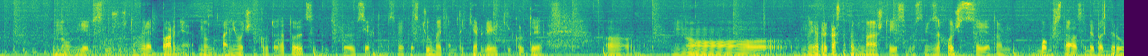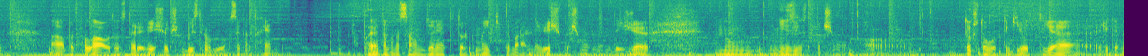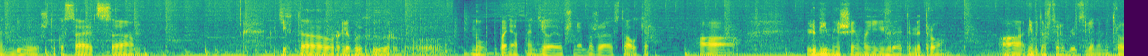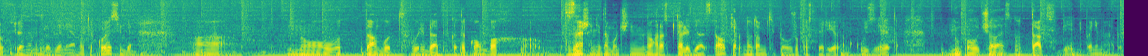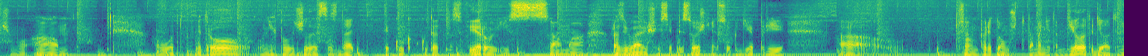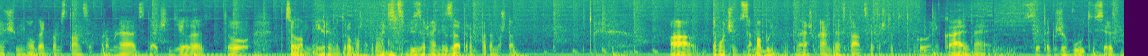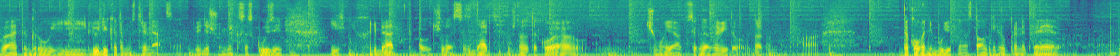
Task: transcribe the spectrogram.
ну, я слушаю, что говорят парни, ну, они очень круто готовятся, там, типа, у всех там свои костюмы, там, такие ролевики крутые. А, но, ну, я прекрасно понимаю, что если просто мне захочется, я там бомж стайл себе подберу а, под Fallout старые вещи очень быстро в любом секонд-хенде. Поэтому на самом деле это только мои какие-то моральные вещи, почему я туда не доезжаю. Ну, неизвестно почему. А, так что вот такие вот я рекомендую. Что касается каких-то ролевых игр, ну, понятное дело, я очень обожаю Сталкер. А любимейшие мои игры это Метро. А, не потому что я люблю вселенную Метро, вселенная Метро для меня, ну, такое себе. А, но вот там вот у ребят в катакомбах, э, ты знаешь, они там очень много раз пытались сделать сталкер, ну там типа уже после Рио, там Кузи это, ну получалось, ну так себе, я не понимаю почему. А вот в метро у них получилось создать такую какую-то атмосферу и саморазвивающуюся песочницу, где при а, всем при том, что там они там делают, и делают они очень много, они там станции оформляют, задачи делают, то в целом игры метро можно проводить без организаторов, потому что а, там очень самобытно, знаешь, каждая станция это что-то такое уникальное, и все так живут, и все развивают игру, и люди к этому стремятся. Видишь, у Микса с Кузей их ребят получилось создать что-то такое, чему я всегда завидовал, да, там, а, такого не будет ни на Сталкере у Прометея,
